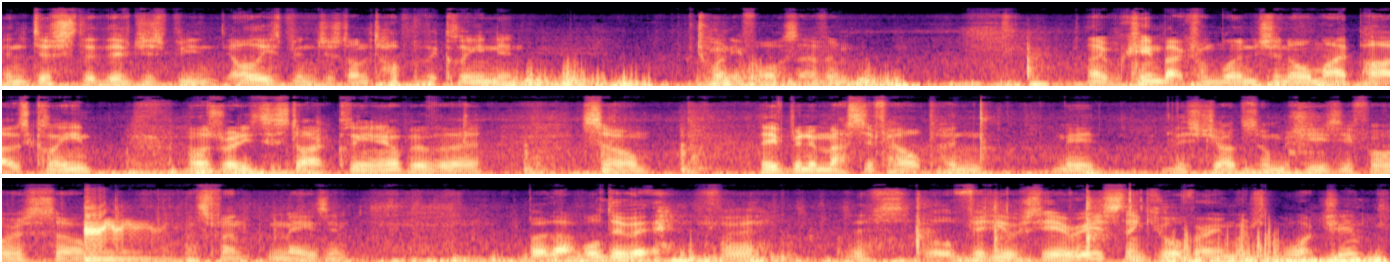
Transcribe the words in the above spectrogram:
and just that they've just been Ollie's been just on top of the cleaning, twenty four seven. Like we came back from lunch and all my part was clean. I was ready to start cleaning up over there. So they've been a massive help and made this job so much easier for us. So that's fun, amazing. But that will do it for this little video series. Thank you all very much for watching.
